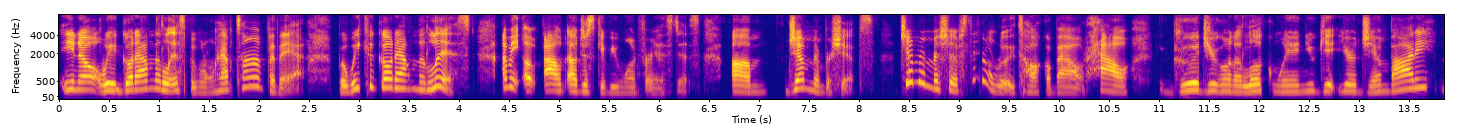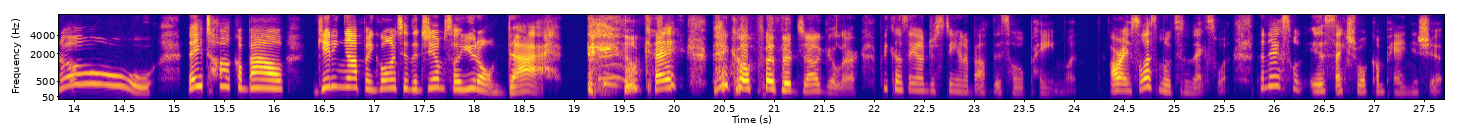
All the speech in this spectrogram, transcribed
You know, we go down the list, but we don't have time for that. But we could go down the list. I mean, uh, I'll, I'll just give you one for instance. Um, gym memberships. Gym memberships, they don't really talk about how good you're going to look when you get your gym body. No, they talk about getting up and going to the gym so you don't die. okay? They go for the jugular because they understand about this whole pain one. All right, so let's move to the next one. The next one is sexual companionship.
